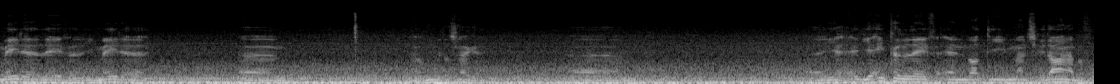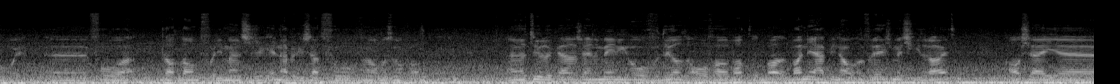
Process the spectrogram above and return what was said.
medeleven, je mede, uh, hoe moet je dat zeggen? Uh, je, je in kunnen leven in wat die mensen gedaan hebben voor je. Uh, voor dat land, voor die mensen zich in hebben gezet voor van alles nog wat. En natuurlijk, er zijn de meningen over verdeeld over wat, wanneer heb je nou een vredesmissie gedraaid. Als jij uh,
